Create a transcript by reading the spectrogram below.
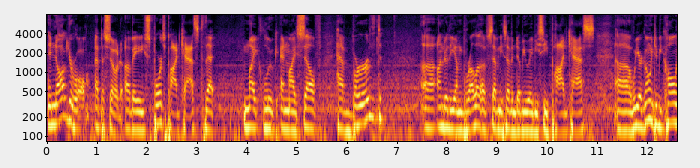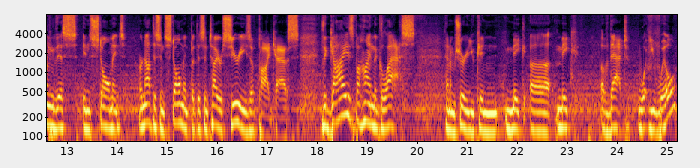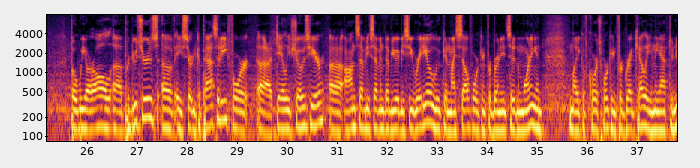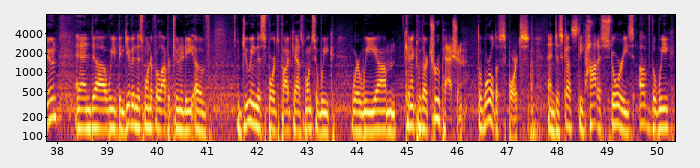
inaugural episode of a sports podcast that Mike, Luke, and myself have birthed. Uh, under the umbrella of 77 WABC podcasts. Uh, we are going to be calling this installment, or not this installment, but this entire series of podcasts, The Guys Behind the Glass. And I'm sure you can make uh, make of that what you will. But we are all uh, producers of a certain capacity for uh, daily shows here uh, on 77 WABC Radio. Luke and myself working for Bernie and Sid in the morning, and Mike, of course, working for Greg Kelly in the afternoon. And uh, we've been given this wonderful opportunity of doing this sports podcast once a week where we um, connect with our true passion, the world of sports, and discuss the hottest stories of the week.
